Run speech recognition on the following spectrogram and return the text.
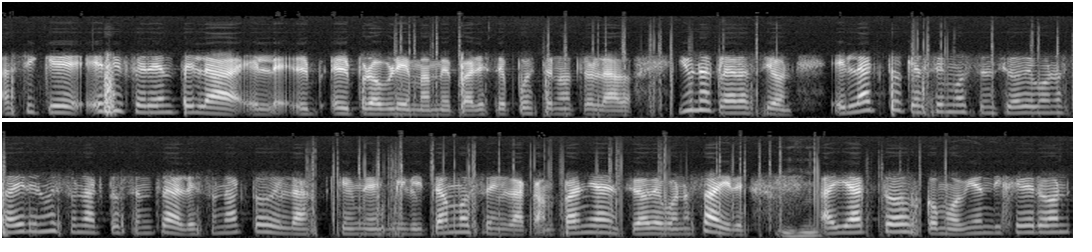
Así que es diferente la, el, el, problema, me parece, puesto en otro lado. Y una aclaración, el acto que hacemos en Ciudad de Buenos Aires no es un acto central, es un acto de las quienes militamos en la campaña en Ciudad de Buenos Aires. Hay actos, como bien dijeron,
